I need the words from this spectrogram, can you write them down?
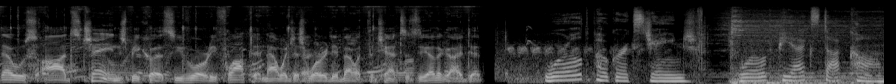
those odds change because you've already flopped it. Now we're just worried about what the chances the other guy did. World Poker Exchange, worldpx.com.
